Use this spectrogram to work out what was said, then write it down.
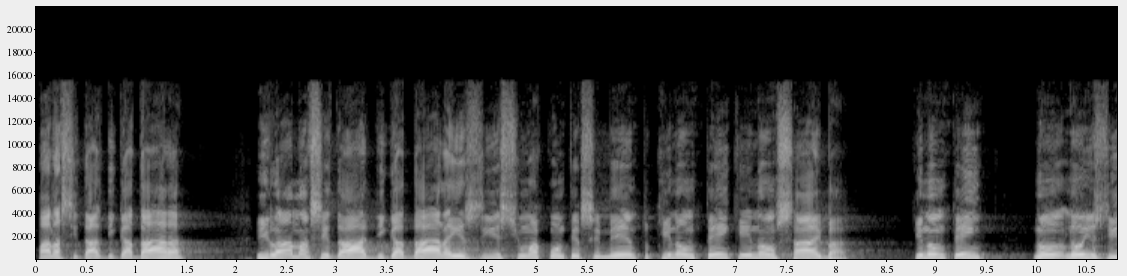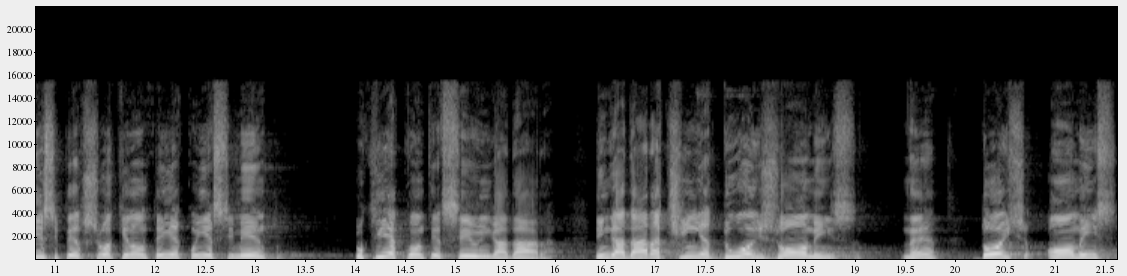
para a cidade de Gadara. E lá na cidade de Gadara existe um acontecimento que não tem quem não saiba, que não tem, não, não existe pessoa que não tenha conhecimento. O que aconteceu em Gadara? Em Gadara tinha dois homens, né? Dois homens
